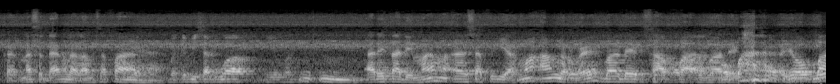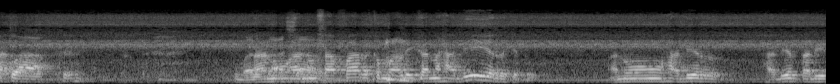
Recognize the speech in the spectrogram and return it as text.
karena sedang dalam safar. Iya. berarti bisa dua. Iya mah. Heeh. hari tadi mah eh, sapiyah mah angger weh badai safar badai. Opat. Ayo opat anu anu safar kembali karena hadir gitu. Anu hadir hadir tadi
